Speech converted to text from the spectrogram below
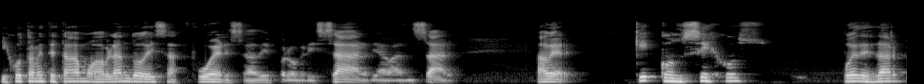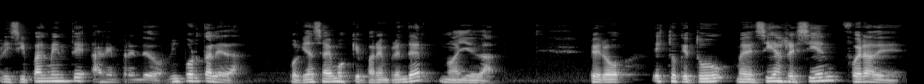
Y justamente estábamos hablando de esa fuerza, de progresar, de avanzar. A ver, ¿qué consejos puedes dar principalmente al emprendedor? No importa la edad, porque ya sabemos que para emprender no hay edad. Pero esto que tú me decías recién fuera de,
